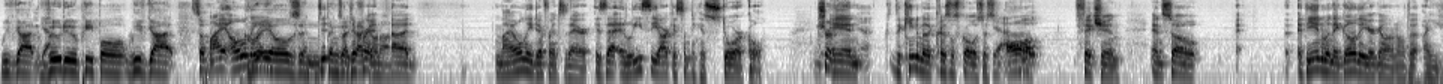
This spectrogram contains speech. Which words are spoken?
We've got Yeah. voodoo people. We've got so my only grails and di- things like that going on. Uh, my only difference there is that at least the Ark is something historical, sure. and Yeah. the Kingdom of the Crystal Skull is just Yeah. all Well- fiction. And so, at the end when they go there, you're going, "Oh, the, are you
